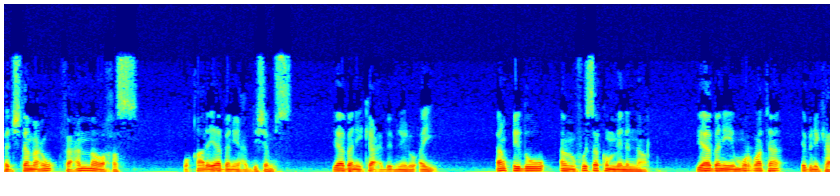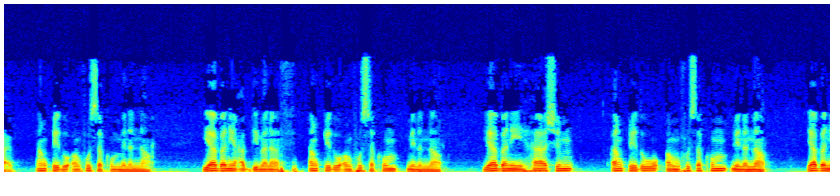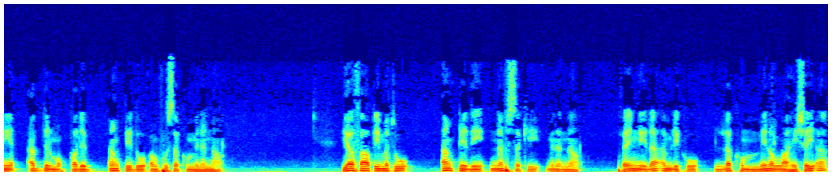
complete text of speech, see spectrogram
فاجتمعوا فعم وخص وقال يا بني عبد شمس يا بني كعب بن لؤي أنقذوا أنفسكم من النار. يا بني مرة ابن كعب أنقذوا أنفسكم من النار. يا بني عبد مناف أنقذوا أنفسكم من النار. يا بني هاشم أنقذوا أنفسكم من النار. يا بني عبد المطلب أنقذوا أنفسكم من النار. يا فاطمة انقذي نفسك من النار. فإني لا أملك لكم من الله شيئا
